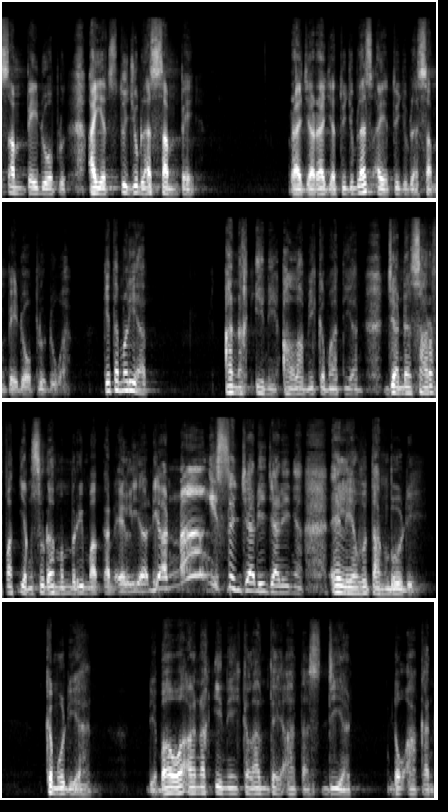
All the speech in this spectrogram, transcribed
sampai 20. Ayat 17 sampai Raja-Raja 17 ayat 17 sampai 22. Kita melihat anak ini alami kematian. Janda Sarfat yang sudah memberi makan Elia, dia nangis sejadi-jadinya. Elia hutang budi. Kemudian dia bawa anak ini ke lantai atas. Dia doakan.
